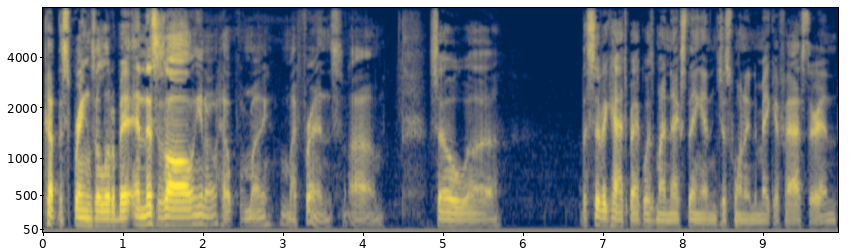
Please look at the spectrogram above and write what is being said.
cut the springs a little bit, and this is all you know, help from my my friends. Um, so uh, the Civic hatchback was my next thing, and just wanting to make it faster. And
